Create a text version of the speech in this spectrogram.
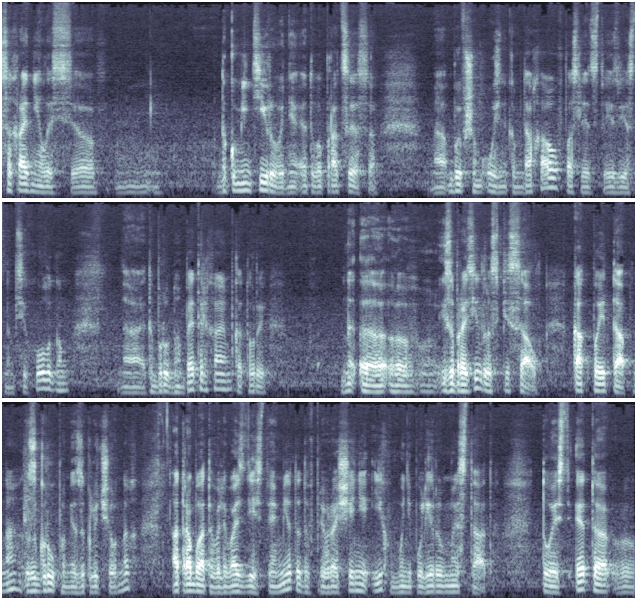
сохранилось э, документирование этого процесса э, бывшим узником Дахау, впоследствии известным психологом. Это Бруно Беттельхайм, который изобразил, расписал, как поэтапно с группами заключенных отрабатывали воздействие методов превращения их в манипулируемое стадо. То есть это э,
